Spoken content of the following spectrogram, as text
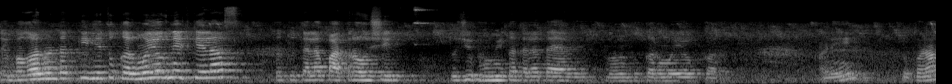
ते भगवान म्हणतात की हे तू कर्मयोग नीट केलास तर तू त्याला पात्र होशील. तुझी भूमिका त्याला तयार होईल. म्हणून तू कर्मयोग कर. आणि कृपणा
